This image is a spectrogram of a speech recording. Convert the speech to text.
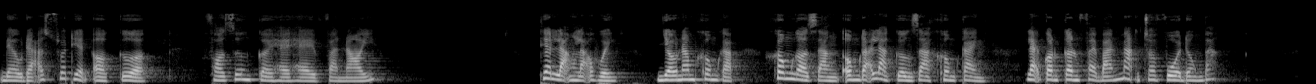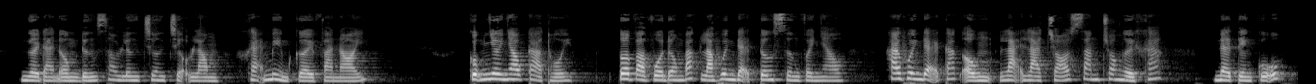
đều đã xuất hiện ở cửa. Phó Dương cười hề hề và nói Thiết lạng lão huynh, nhiều năm không gặp, không ngờ rằng ông đã là cường giả không cảnh, lại còn cần phải bán mạng cho vua Đông Bắc. Người đàn ông đứng sau lưng Trương Triệu Long khẽ mỉm cười và nói Cũng như nhau cả thôi. Tôi và vua Đông Bắc là huynh đệ tương xứng với nhau. Hai huynh đệ các ông lại là chó săn cho người khác. Nề tình cũ,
